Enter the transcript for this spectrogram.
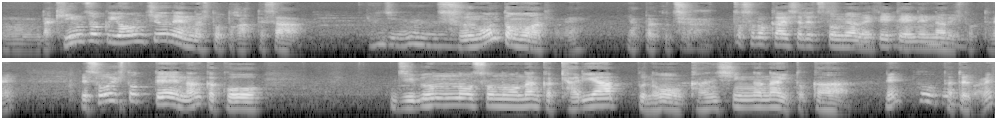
うん、だ勤続40年の人とかってさうん40うん。すごいと思うわけよね。やっぱりこうずっとその会社で勤め上げて定年になる人ってね。でそういう人ってなんかこう自分のそのなんかキャリアアップの関心がないとかね？例えばね。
